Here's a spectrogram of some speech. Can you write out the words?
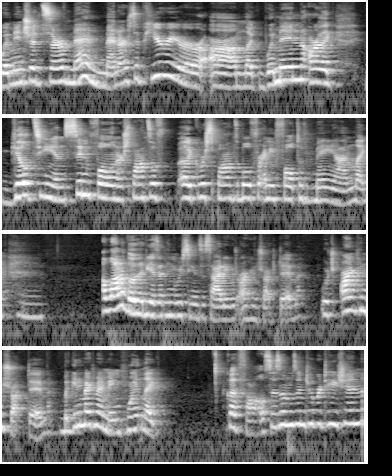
women should serve men, men are superior, um like women are like guilty and sinful and responsible like responsible for any fault of man. Like a lot of those ideas I think we see in society which aren't constructive, which aren't constructive. But getting back to my main point like Catholicism's interpretation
